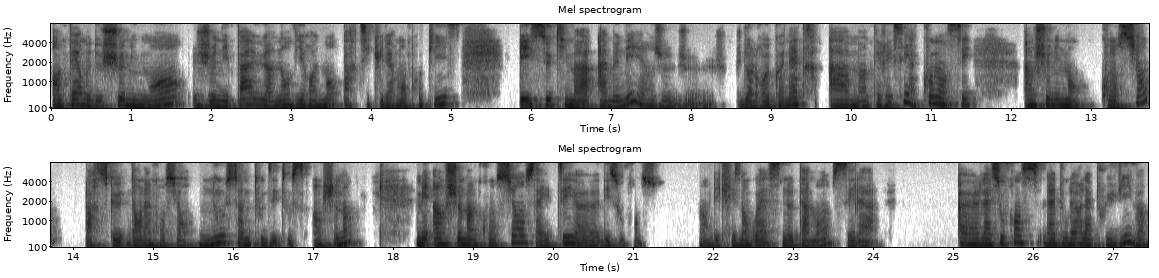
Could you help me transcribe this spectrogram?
en termes de cheminement, je n'ai pas eu un environnement particulièrement propice. Et ce qui m'a amené, hein, je, dois le reconnaître, à m'intéresser, à commencer un cheminement conscient, parce que dans l'inconscient, nous sommes toutes et tous en chemin, mais un chemin conscient, ça a été euh, des souffrances. Hein, des crises d'angoisse notamment, c'est la, euh, la souffrance, la douleur la plus vive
